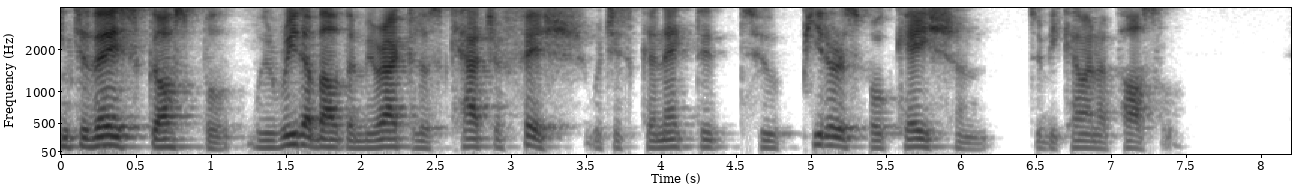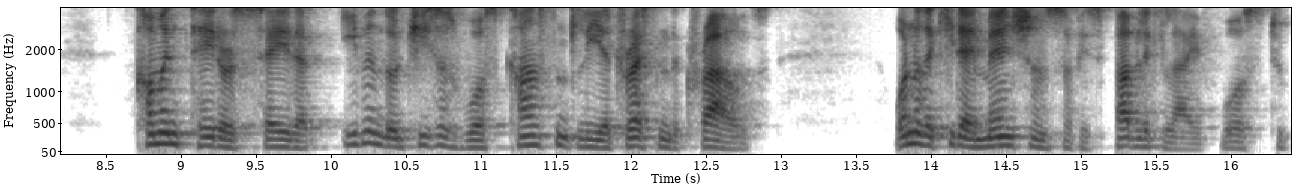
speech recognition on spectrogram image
In today's gospel, we read about the miraculous catch of fish, which is connected to Peter's vocation to become an apostle. Commentators say that even though Jesus was constantly addressing the crowds, one of the key dimensions of his public life was to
